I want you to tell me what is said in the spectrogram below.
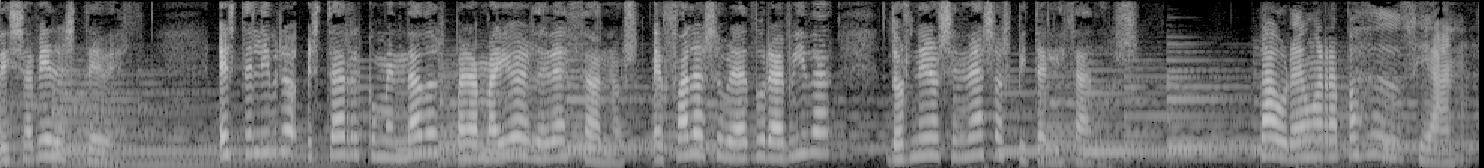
de Xavier Estevez. Este libro está recomendado para maiores de 10 anos e fala sobre a dura vida dos nenos e nenas hospitalizados. Laura é unha rapaza de 12 anos.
